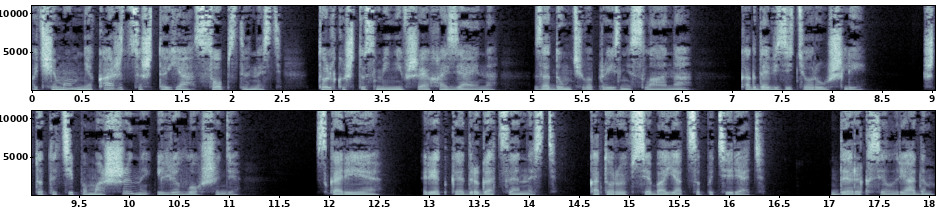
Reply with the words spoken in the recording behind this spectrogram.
«Почему мне кажется, что я — собственность, только что сменившая хозяина?» — задумчиво произнесла она, когда визитеры ушли. «Что-то типа машины или лошади. Скорее, редкая драгоценность, которую все боятся потерять. Дерек сел рядом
